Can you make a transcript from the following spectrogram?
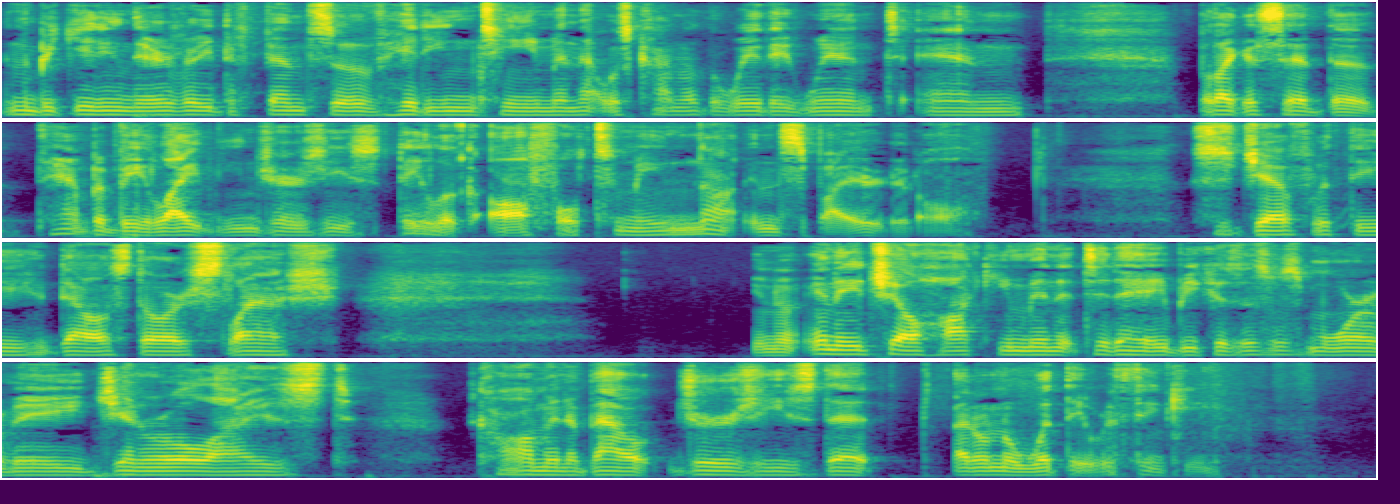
in the beginning they're a very defensive hitting team, and that was kind of the way they went. And but like I said, the Tampa Bay Lightning jerseys they look awful to me, not inspired at all. This is Jeff with the Dallas Stars slash you know, NHL Hockey Minute today because this was more of a generalized comment about jerseys that I don't know what they were thinking.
